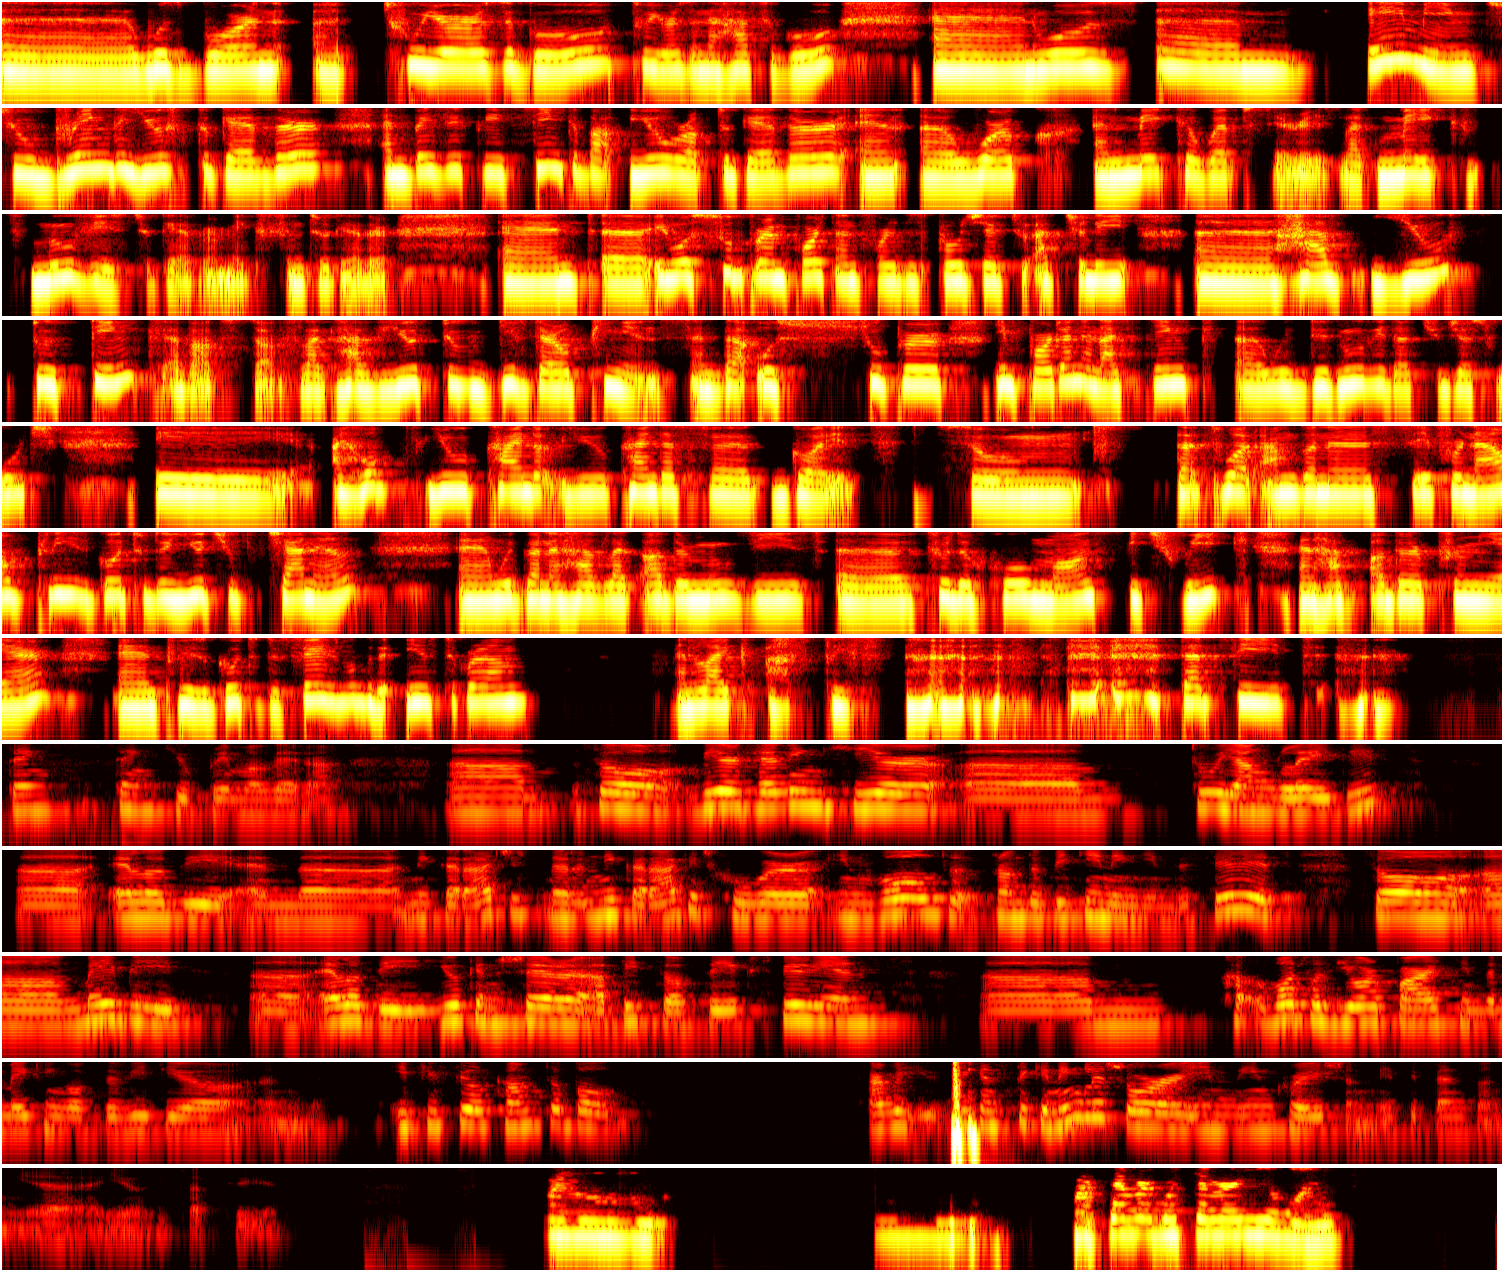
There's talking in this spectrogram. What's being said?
uh, was born uh, two years ago, two years and a half ago, and was um, aiming to bring the youth together and basically think about Europe together and uh, work and make a web series, like make movies together, make film together. And uh, it was super important for this project to actually uh, have youth to think about stuff, like have youth to give their opinions. And that was super important. And I think uh, with this movie that you just watched, uh, I hope you kind of, you kind of uh, got it. So, um, that's what I'm gonna say for now. Please go to the YouTube channel, and we're gonna have like other movies uh, through the whole month each week, and have other premiere. And please go to the Facebook, the Instagram, and like us, please. that's it. Thank, thank you, Primavera. Um, so we are having here um, two young ladies uh, Elodie and uh, Nika Rakic, who were involved from the beginning in the series. So uh, maybe uh, Elodie, you can share a bit of the experience. Um, what was your part in the making of the video? And if you feel comfortable, we, we, can speak in English or in, in Croatian. It depends on uh, you. It's up to you. Well, whatever, whatever you want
